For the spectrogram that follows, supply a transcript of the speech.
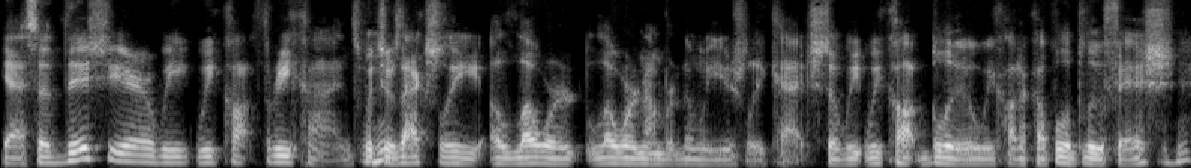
Yeah, so this year we we caught three kinds, which Mhm. was actually a lower lower number than we usually catch. So we we caught blue, we caught a couple of bluefish. Mhm.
